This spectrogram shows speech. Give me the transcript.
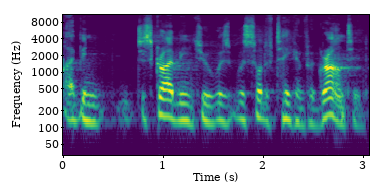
I've been describing to you was, was sort of taken for granted.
